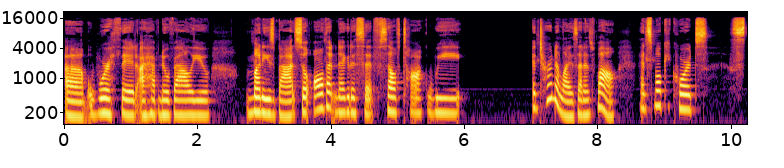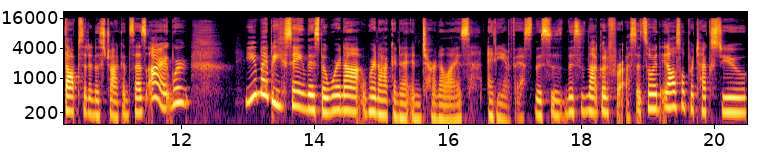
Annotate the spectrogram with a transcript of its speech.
um, worth it. I have no value. Money's bad. So, all that negative self talk, we internalize that as well. And Smoky Quartz stops it in its track and says, "All right, we're you might be saying this, but we're not we're not going to internalize any of this. This is this is not good for us." And so it, it also protects you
